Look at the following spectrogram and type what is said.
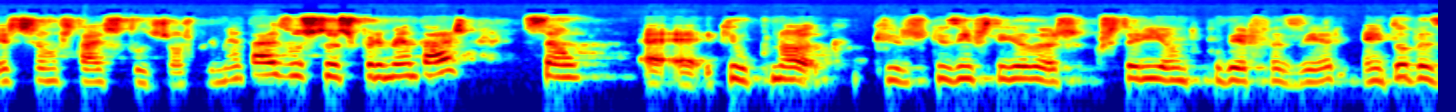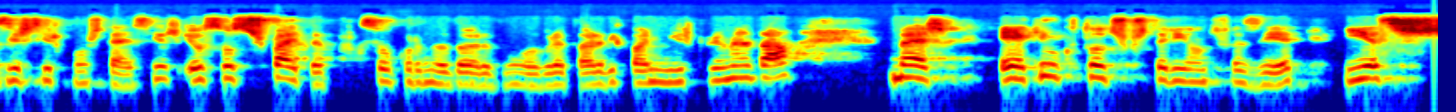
Estes são os tais estudos não experimentais. Os estudos experimentais são uh, aquilo que, nós, que, os, que, os, investigadores gostariam de poder fazer em todas as circunstâncias. Eu sou suspeita porque sou coordenadora de um laboratório de economia experimental, mas é aquilo que todos gostariam de fazer e esses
